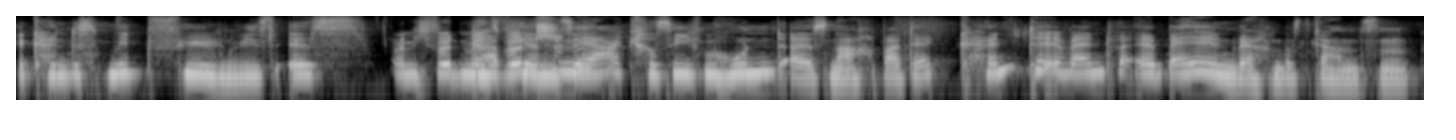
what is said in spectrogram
Ihr könnt es mitfühlen, wie es ist. Und ich würde Ich mir habe jetzt hier einen wünschen, sehr aggressiven Hund als Nachbar. Der könnte eventuell bellen während des Ganzen.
